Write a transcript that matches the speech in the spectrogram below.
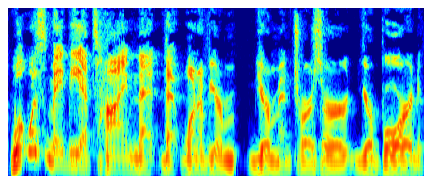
What was maybe a time that, that one of your, your mentors or your board,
